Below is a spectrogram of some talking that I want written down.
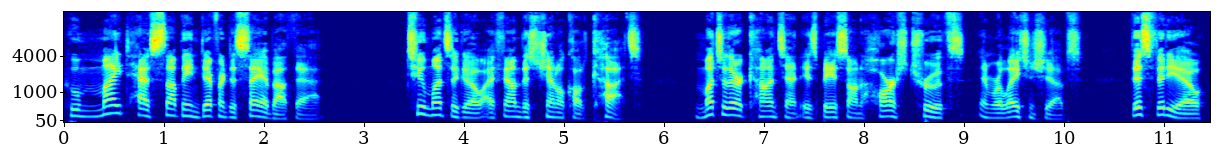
who might have something different to say about that. Two months ago, I found this channel called Cut. Much of their content is based on harsh truths in relationships. This video,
